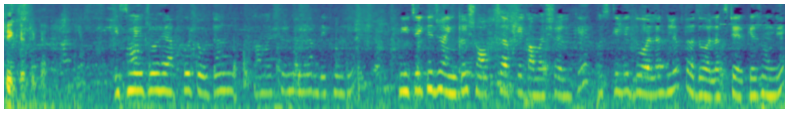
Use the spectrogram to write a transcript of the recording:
ठीक है ठीक है। इसमें जो है आपको टोटल कमर्शियल में अगर आप देखोगे नीचे के जो एंकर शॉप्स है आपके कमर्शियल के उसके लिए दो अलग लिफ्ट और दो अलग स्टेयरकेस होंगे।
